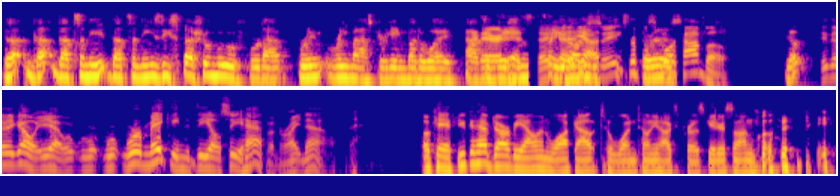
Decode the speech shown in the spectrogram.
That, that that's an e- that's an easy special move for that re- remaster game, by the way. Activision. There it is. There There you you go. go. Yeah, See? triple There it score is. combo. Yep. There you go. Yeah, we're, we're, we're making the DLC happen right now. Okay, if you could have Darby Allin walk out to one Tony Hawk's Pro Skater song, what would it be?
